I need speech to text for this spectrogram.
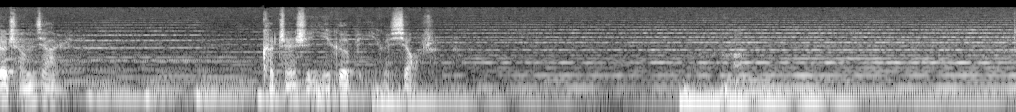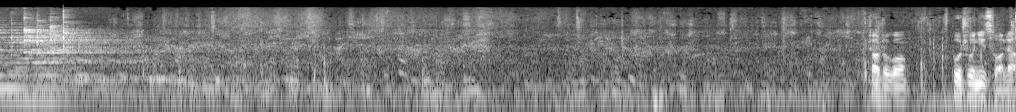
这程家人可真是一个比一个孝顺。赵主公，不出你所料，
